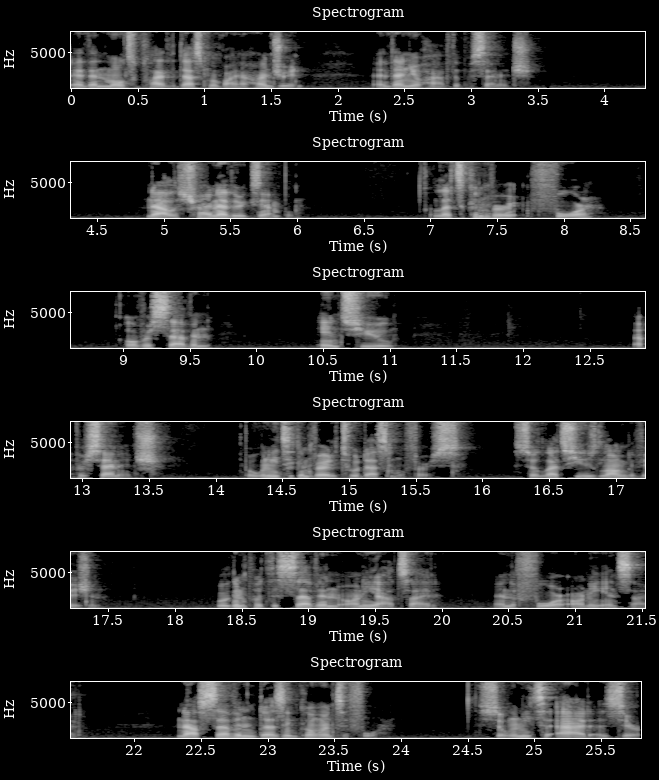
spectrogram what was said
and then multiply the decimal by 100, and then you'll have the percentage. Now let's try another example. Let's convert 4 over 7 into a percentage. But we need to convert it to a decimal first. So let's use long division. We're going to put the 7 on the outside and the 4 on the inside. Now 7 doesn't go into 4. So we need to add a 0.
